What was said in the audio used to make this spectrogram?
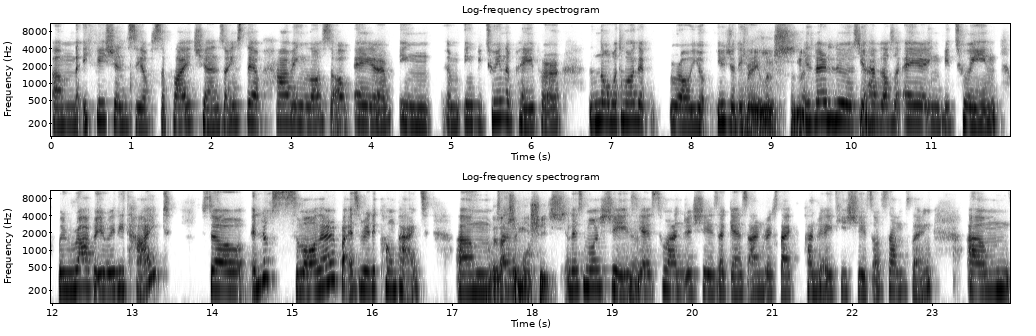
um, the efficiency of supply chain. So instead of having lots of air in um, in between the paper, the normal toilet roll you usually It's very loose, isn't it's very loose. You Yeah. have lots of air in between. We wrap it really tight, so it looks smaller, but it's really compact. Um, There's actually more sheets. there's more sheets. Yeah. Yes, 200 sheets against Andrex like 180 sheets or something. Um,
